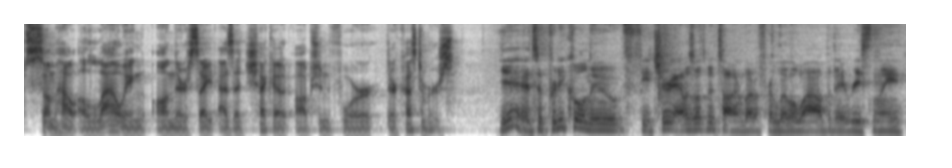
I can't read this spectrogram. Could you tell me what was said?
somehow allowing on their site as a checkout option for their customers. Yeah, it's a pretty cool new feature. Amazon's been talking about it for a little while, but they recently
